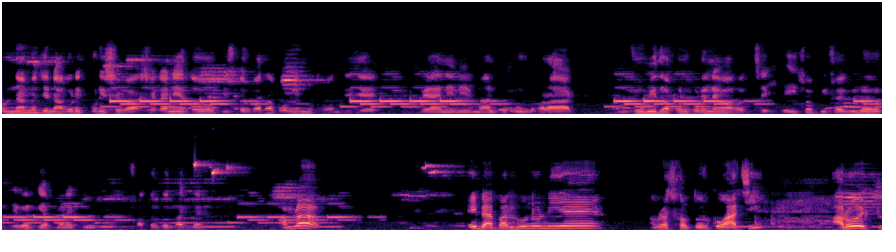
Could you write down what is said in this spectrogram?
অন্যান্য যে নাগরিক পরিষেবা সেটা নিয়ে তো বিস্তর কথা বললেন মুখ্যমন্ত্রী যে বেআইনি নির্মাণ পুকুর ভরাট জমি দখল করে নেওয়া হচ্ছে। এই সব বিষয়গুলো এবার কি আপনারা একটু সতর্ক থাকবেন? আমরা এই ব্যাপারগুলো নিয়ে আমরা সতর্ক আছি। আরও একটু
